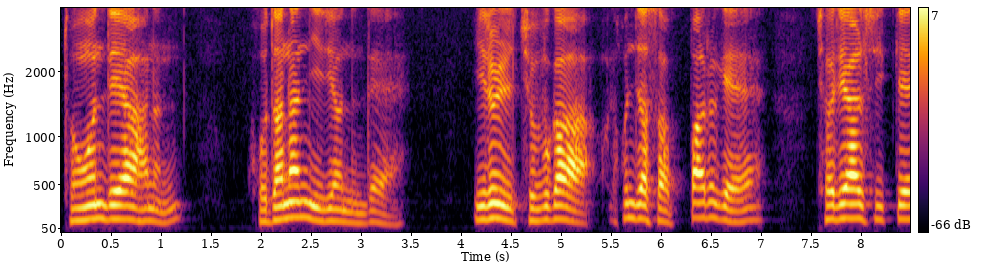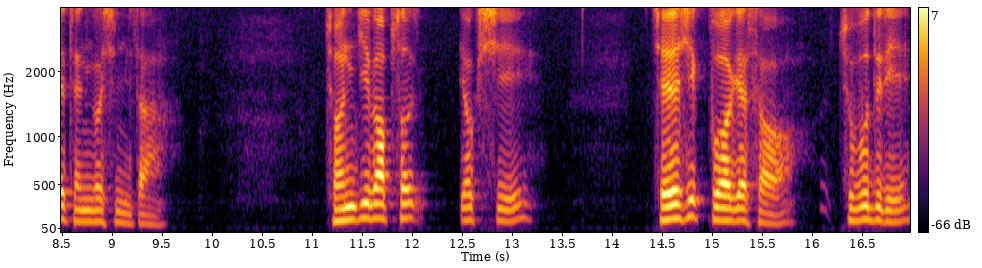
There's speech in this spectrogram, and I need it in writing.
동원돼야 하는 고단한 일이었는데 이를 주부가 혼자서 빠르게 처리할 수 있게 된 것입니다. 전기밥솥 역시 재래식 부엌에서 주부들이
